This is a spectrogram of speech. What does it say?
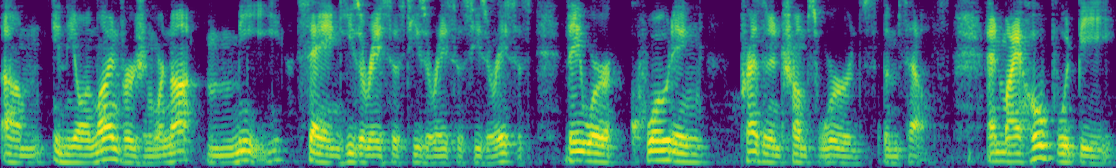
um, in the online version were not me saying he's a racist, he's a racist, he's a racist. They were quoting President Trump's words themselves. And my hope would be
